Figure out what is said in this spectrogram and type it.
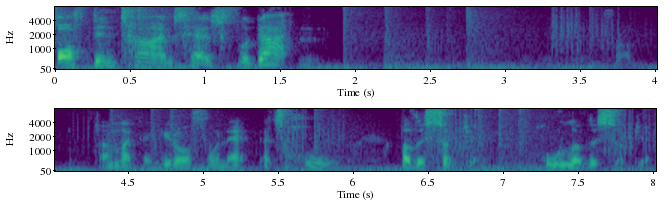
oftentimes has forgotten I'm not gonna get off on that. That's a whole other subject. Whole other subject.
